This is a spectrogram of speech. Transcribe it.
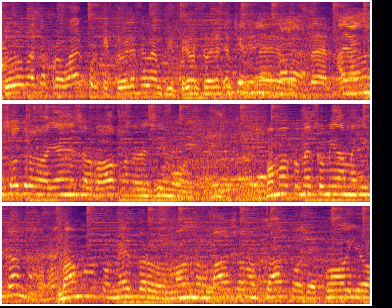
tú lo vas a probar porque tú eres el anfitrión, tú eres el Es que que viene a degustar. allá nosotros, allá en El Salvador, cuando decimos, vamos a comer comida mexicana, vamos a comer, pero lo más normal son los tacos de pollo,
